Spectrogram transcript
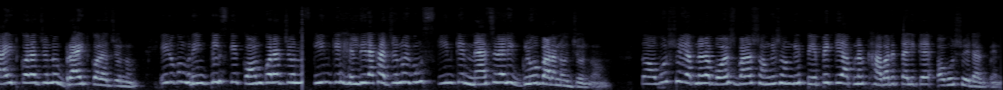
টাইট করার জন্য ব্রাইট করার জন্য। এরকম রিঙ্কেলসকে কম করার জন্য স্কিনকে হেলদি রাখার জন্য এবং স্কিনকে ন্যাচারালি গ্লো বাড়ানোর জন্য। তো অবশ্যই আপনারা বয়স বাড়ার সঙ্গে সঙ্গে পেঁপেকে আপনার খাবারের তালিকায় অবশ্যই রাখবেন।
